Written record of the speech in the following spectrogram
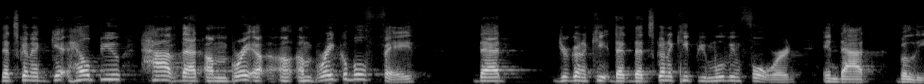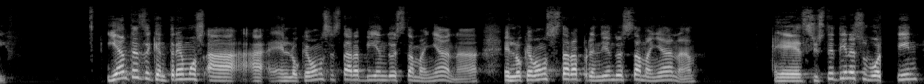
that's going to get help you have that unbreak, uh, uh, unbreakable faith that you're going to keep that, that's going to keep you moving forward in that belief? Y antes de que entremos a, a, en lo que vamos a estar viendo esta mañana, en lo que vamos a estar aprendiendo esta mañana, eh, si usted tiene su boletín,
